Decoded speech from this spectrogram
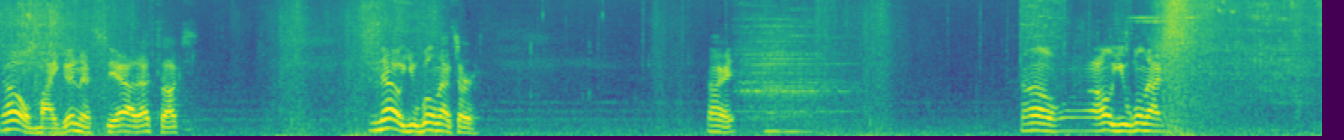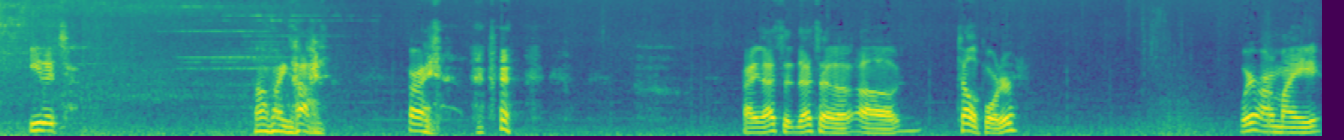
Oh my goodness, yeah, that sucks. No, you will not, sir. Alright. Oh, oh, you will not eat it. Oh my god. Alright. Alright, that's a, that's a, uh, teleporter. Where are my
